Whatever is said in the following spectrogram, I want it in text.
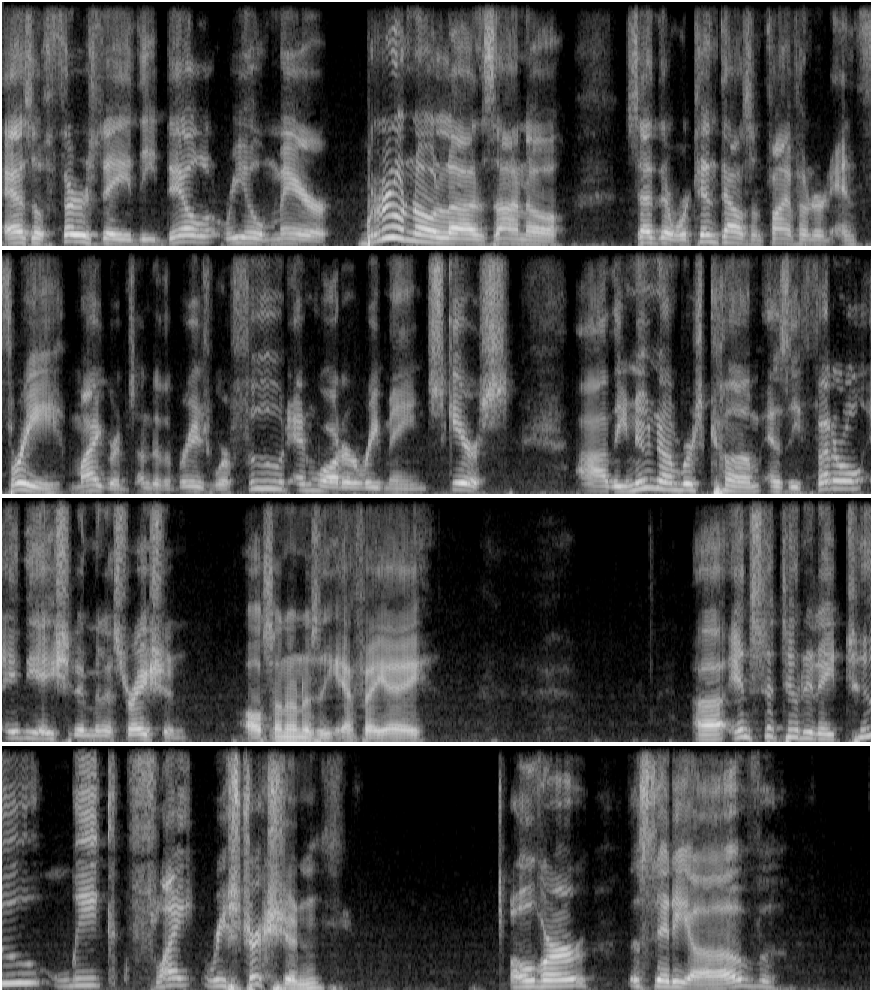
As of Thursday, the Del Rio mayor, Bruno Lozano, said there were 10,503 migrants under the bridge where food and water remained scarce. Uh, the new numbers come as the Federal Aviation Administration, also known as the FAA, uh, instituted a two week flight restriction over the city of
